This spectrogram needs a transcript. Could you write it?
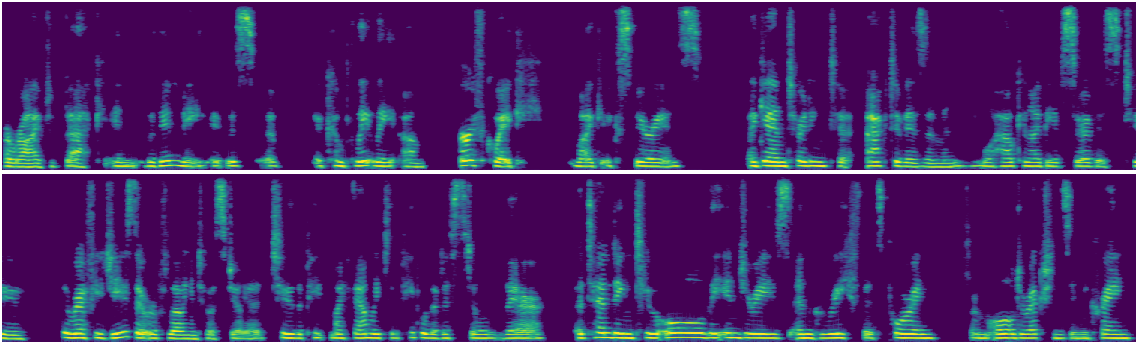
arrived back in within me. It was a, a completely um, earthquake-like experience again turning to activism and well how can i be of service to the refugees that were flowing into australia to the pe- my family to the people that are still there attending to all the injuries and grief that's pouring from all directions in ukraine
